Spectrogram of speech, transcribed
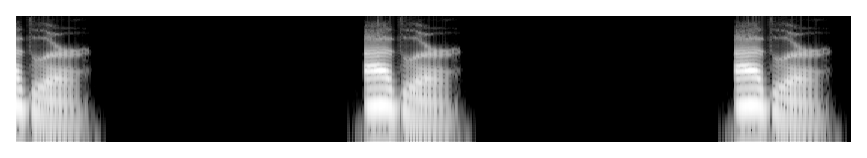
Adler. Adler. Adler.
